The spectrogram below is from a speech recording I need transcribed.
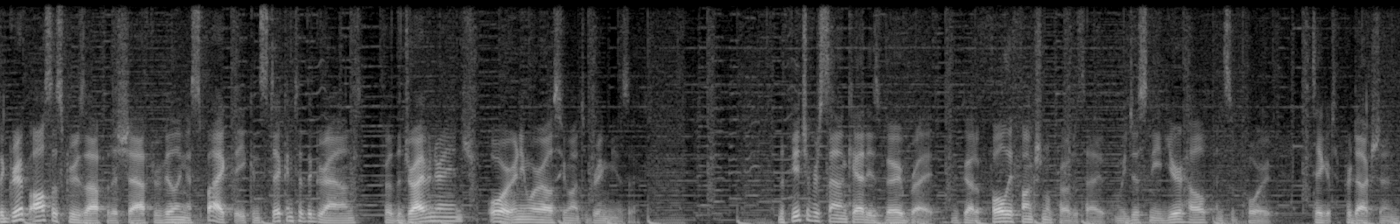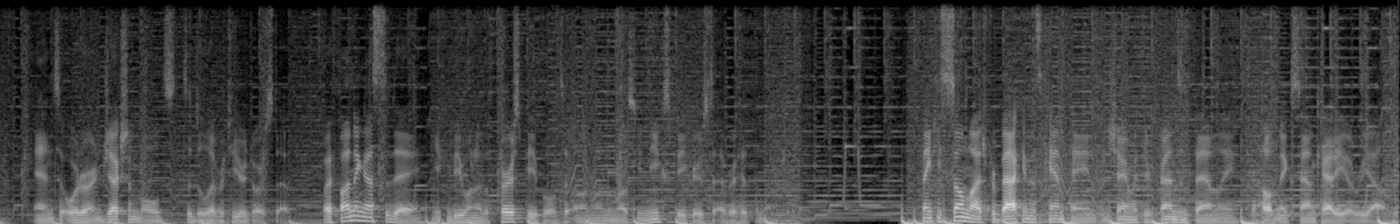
The grip also screws off of the shaft, revealing a spike that you can stick into the ground for the driving range or anywhere else you want to bring music. The future for SoundCaddy is very bright. We've got a fully functional prototype, and we just need your help and support to take it to production and to order our injection molds to deliver to your doorstep. By funding us today, you can be one of the first people to own one of the most unique speakers to ever hit the market. Thank you so much for backing this campaign and sharing with your friends and family to help make Sound Caddy a reality.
